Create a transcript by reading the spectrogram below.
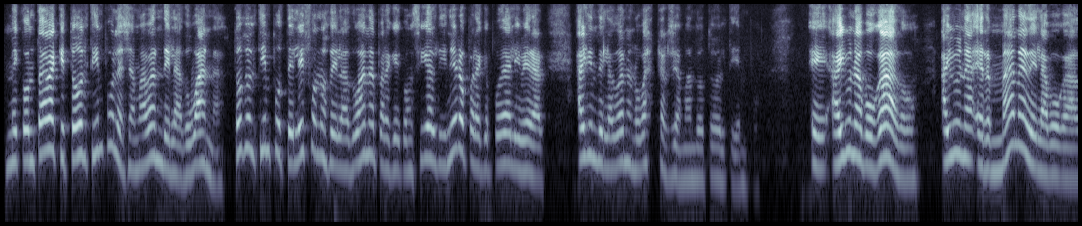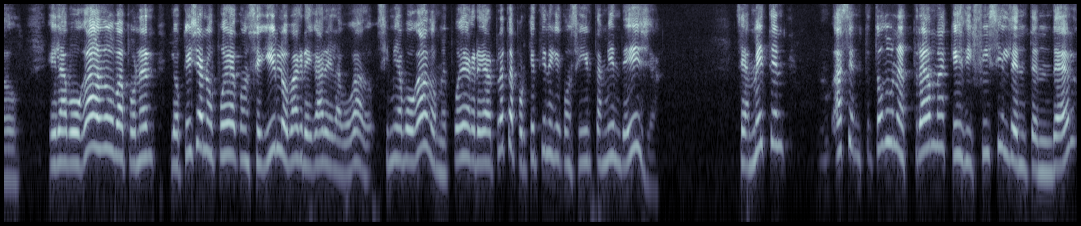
me contaba que todo el tiempo la llamaban de la aduana, todo el tiempo teléfonos de la aduana para que consiga el dinero para que pueda liberar. Alguien de la aduana no va a estar llamando todo el tiempo. Eh, hay un abogado, hay una hermana del abogado, el abogado va a poner lo que ella no pueda conseguir, lo va a agregar el abogado. Si mi abogado me puede agregar plata, ¿por qué tiene que conseguir también de ella? O sea, meten, hacen toda una trama que es difícil de entender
